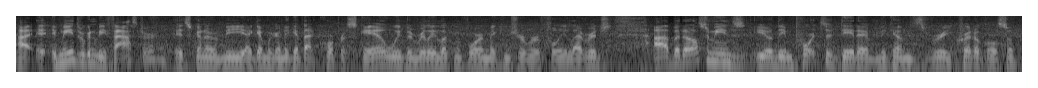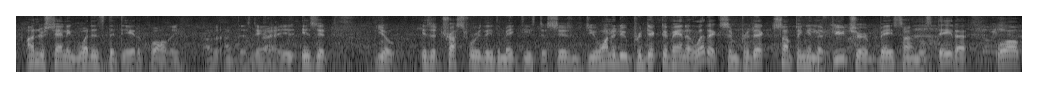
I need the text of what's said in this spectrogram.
Uh, it, it, means we're going to be faster. It's going to be, again, we're going to get that corporate scale we've been really looking for and making sure we're fully leveraged. Uh, but it also means, you know, the importance of data becomes very critical. So understanding what is the data quality of, of this data. Right. Is, is it you know, is it trustworthy to make these decisions? Do you want to do predictive analytics and predict something in the future based on this data? Well,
